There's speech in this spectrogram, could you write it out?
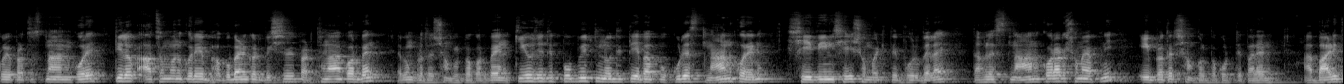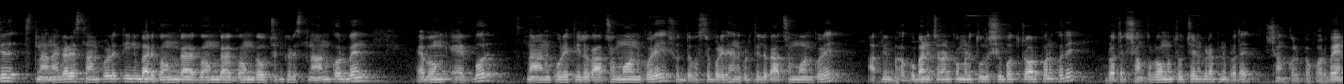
করে ব্রত স্নান করে তিলক আচমন করে ভগবানের করে বিশেষভাবে প্রার্থনা করবেন এবং ব্রতের সংকল্প করবেন। কেউ যদি পবিত্র নদীতে বা পুকুরে স্নান করেন, সেই দিন, সেই সময়টিতে ভোরবেলায়, তাহলে স্নান করার সময় আপনি এই ব্রতের সংকল্প করতে পারেন। আর বাড়িতে স্নানাগারে স্নান করলে তিনবার গঙ্গা গঙ্গা গঙ্গা উচ্চারণ করে স্নান করবেন এবং এরপর স্নান করে তিলক আচমন করে, শুদ্ধ বস্ত্র পরিধান করে তিলক আচমন করে, আপনি ভগবানের চরণ কমলে তুলসী পত্র অর্পণ করে ব্রতের সংকল্প মন্ত্র উচ্চারণ করে আপনি ব্রতের সংকল্প করবেন।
